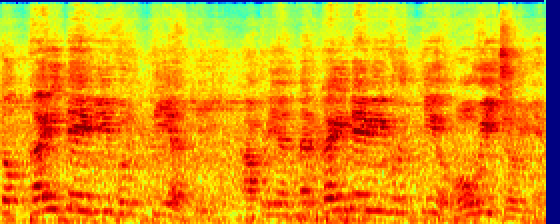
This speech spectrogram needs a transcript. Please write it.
તો કઈ દેવી વૃત્તિ હતી? આપણી અંદર કઈ દેવી વૃત્તિ હોવી જોઈએ?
